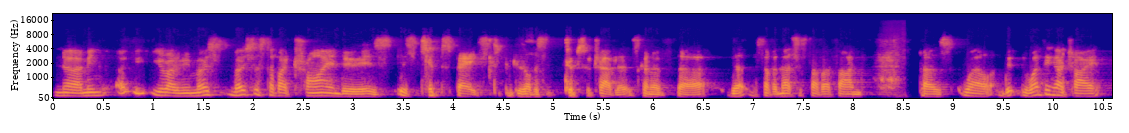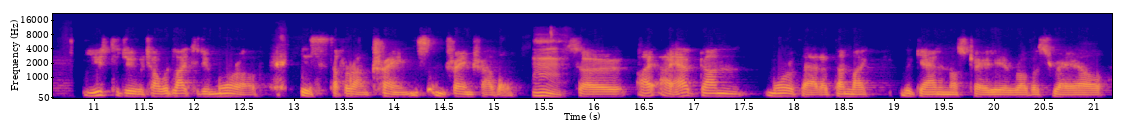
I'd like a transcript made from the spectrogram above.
No, I mean uh, you're right. I mean most most of the stuff I try and do is is tips based because obviously tips for travel. It's kind of the, the stuff, and that's the stuff I find does well. The, the one thing I try used to do, which I would like to do more of, is stuff around trains and train travel. Mm. So I, I, have done more of that. I've done like the Ghan in Australia, Rovos Rail,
